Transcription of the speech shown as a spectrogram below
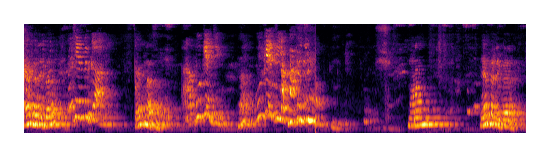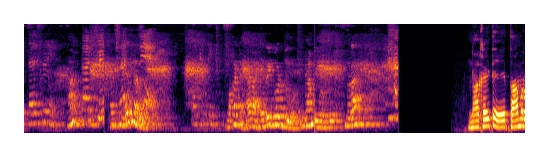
ఏం పేరు నీ పేరు? చంద్రిక ఏ క్లాసు? ఊకేజీ ఆ? ఊకేజీ నూరా? ఏం పేరు నీ పేరు? దర్శని. ఆ? దర్శని. దర్శని ఏ క్లాసు? ఒకటే. Very good. నూరా? నాకైతే తామర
